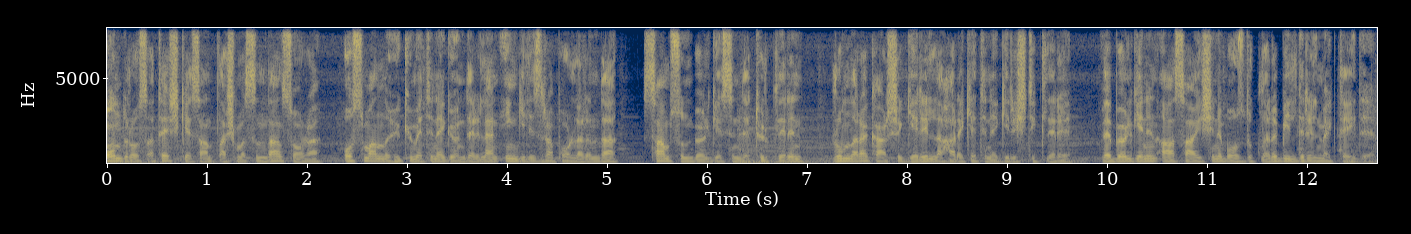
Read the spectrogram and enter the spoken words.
Mondros Ateşkes Antlaşması'ndan sonra Osmanlı hükümetine gönderilen İngiliz raporlarında Samsun bölgesinde Türklerin Rumlara karşı gerilla hareketine giriştikleri ve bölgenin asayişini bozdukları bildirilmekteydi.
